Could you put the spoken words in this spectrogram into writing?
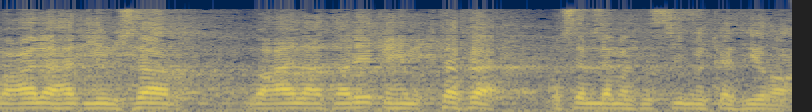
وعلى هديهم سار وعلى طريقهم اقتفى وسلم تسليما كثيرا.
